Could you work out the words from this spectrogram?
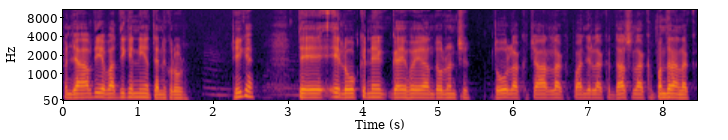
ਪੰਜਾਬ ਦੀ ਆਬਾਦੀ ਕਿੰਨੀ ਹੈ? 3 ਕਰੋੜ। ਠੀਕ ਹੈ? ਤੇ ਇਹ ਲੋਕ ਕਿੰਨੇ ਗਏ ਹੋਏ ਆ ਅੰਦੋਲਨ 'ਚ? 2 ਲੱਖ 4 ਲੱਖ 5 ਲੱਖ 10 ਲੱਖ 15 ਲੱਖ।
